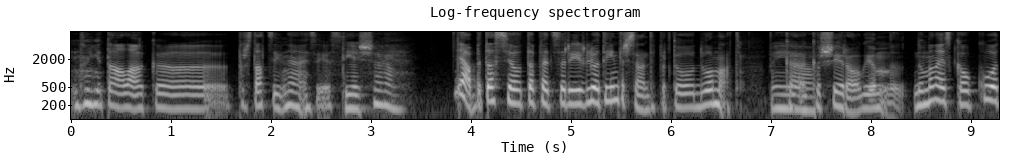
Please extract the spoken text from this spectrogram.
nu, viņa tālāk uh, par staciju neaizies. Tiešām. Jā, bet tas jau tāpēc arī ir ļoti interesanti par to domāt. Ka, kurš ierauga? Jo, nu, man liekas, kaut ko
